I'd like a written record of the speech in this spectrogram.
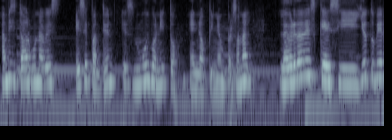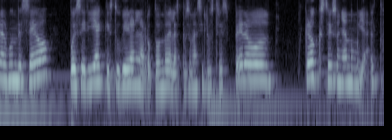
¿Han visitado alguna vez ese panteón? Es muy bonito, en opinión personal. La verdad es que si yo tuviera algún deseo, pues sería que estuviera en la rotonda de las personas ilustres, pero creo que estoy soñando muy alto.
